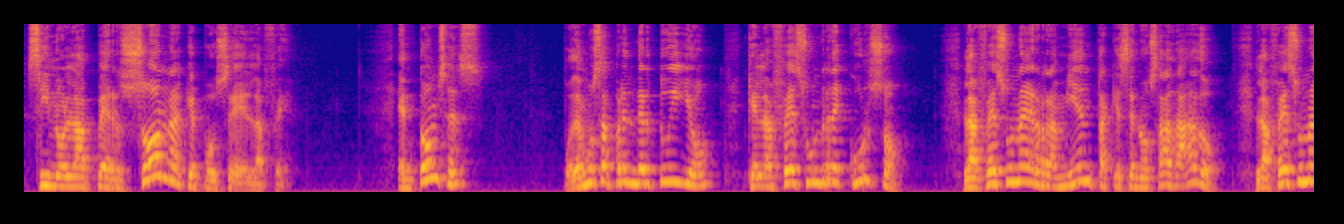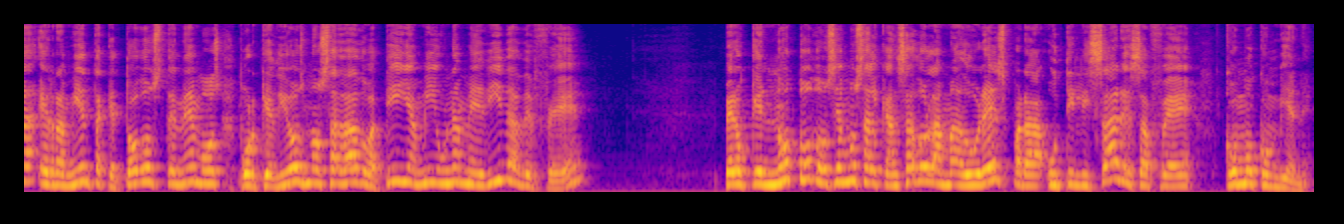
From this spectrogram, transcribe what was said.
sino la persona que posee la fe. Entonces, podemos aprender tú y yo que la fe es un recurso la fe es una herramienta que se nos ha dado. La fe es una herramienta que todos tenemos porque Dios nos ha dado a ti y a mí una medida de fe, pero que no todos hemos alcanzado la madurez para utilizar esa fe como conviene.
